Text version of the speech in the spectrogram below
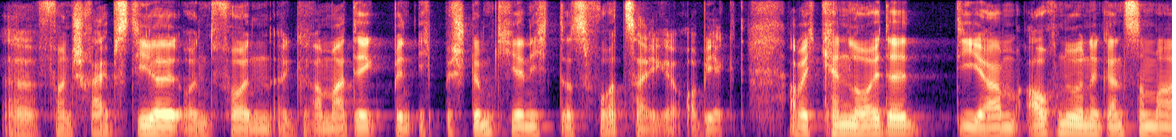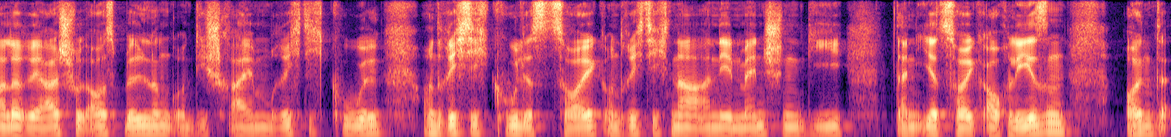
äh, von Schreibstil und von äh, Grammatik bin ich bestimmt hier nicht das Vorzeigeobjekt. Aber ich kenne Leute, die haben auch nur eine ganz normale Realschulausbildung und die schreiben richtig cool und richtig cooles Zeug und richtig nah an den Menschen, die dann ihr Zeug auch lesen. Und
